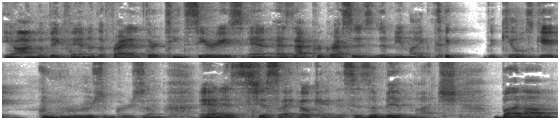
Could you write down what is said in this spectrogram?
you know I'm a big fan of the Friday the Thirteenth series, and as that progresses, I mean like the the kills get gruesome, gruesome, and it's just like okay, this is a bit much, but um.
